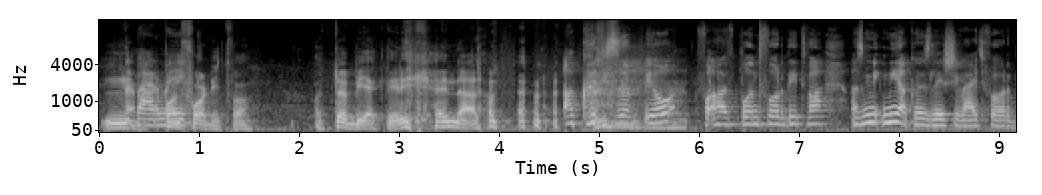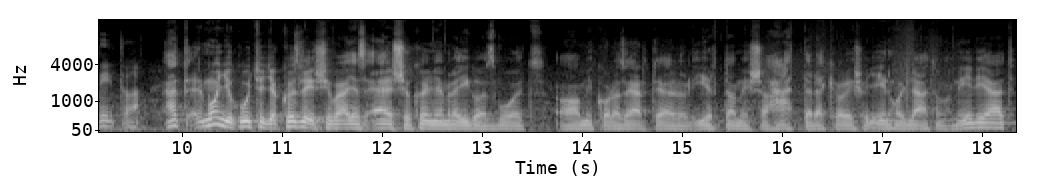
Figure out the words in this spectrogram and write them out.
Nem, Bármelyik... pont fordítva. A többieknél igen, nálam nem. Akkor viszont jó, pont fordítva, az mi, mi a közlési vágy fordítva? Hát mondjuk úgy, hogy a közlési vágy az első könyvemre igaz volt, amikor az RTL-ről írtam, és a hátterekről, és hogy én hogy látom a médiát.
